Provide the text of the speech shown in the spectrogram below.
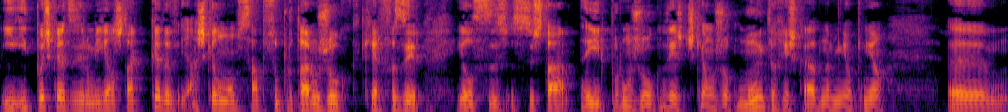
E, e, depois quer dizer, o Miguel está cada vez, acho que ele não sabe suportar o jogo que quer fazer. Ele se, se está a ir por um jogo destes, que é um jogo muito arriscado, na minha opinião, Uh,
